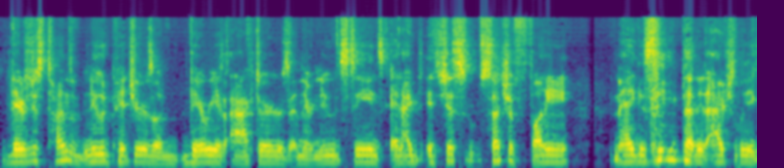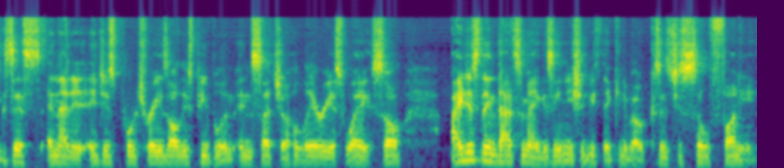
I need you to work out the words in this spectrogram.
there's just tons of nude pictures of various actors and their nude scenes and I, it's just such a funny magazine that it actually exists and that it, it just portrays all these people in, in such a hilarious way so i just think that's a magazine you should be thinking about because it's just so funny.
